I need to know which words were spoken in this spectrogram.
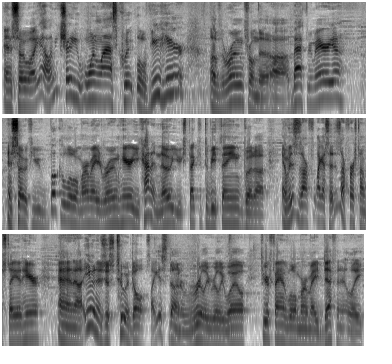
And so, uh, yeah, let me show you one last quick little view here of the room from the uh, bathroom area. And so if you book a Little Mermaid room here, you kind of know you expect it to be themed, but, uh, and this is our, like I said, this is our first time staying here. And uh, even as just two adults, like it's done really, really well. If you're a fan of Little Mermaid, definitely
